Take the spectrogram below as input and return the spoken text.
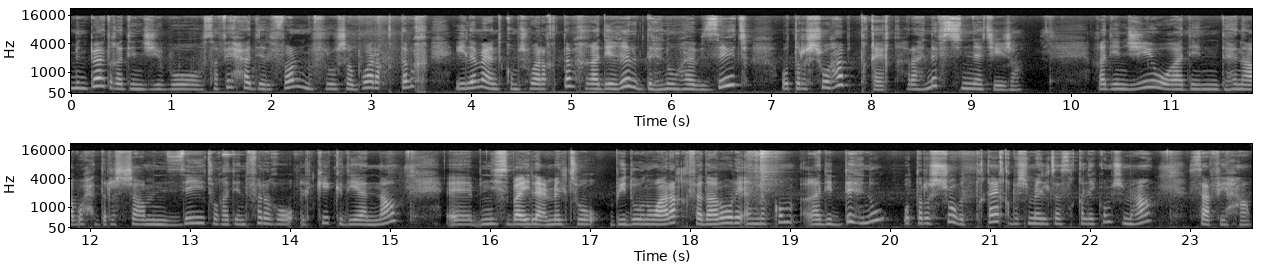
من بعد غادي نجيبو صفيحة ديال الفرن مفروشة بورق الطبخ إلا ما عندكمش ورق الطبخ غادي غير دهنوها بالزيت وترشوها بالدقيق. راه نفس النتيجة. غادي نجي وغادي ندهنها بواحد الرشة من الزيت وغادي نفرغوا الكيك ديالنا. آه بالنسبة إلى عملتو بدون ورق فضروري أنكم غادي تدهنوا وترشوه بالدقيق باش ما يلتصق لكمش مع الصفيحه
